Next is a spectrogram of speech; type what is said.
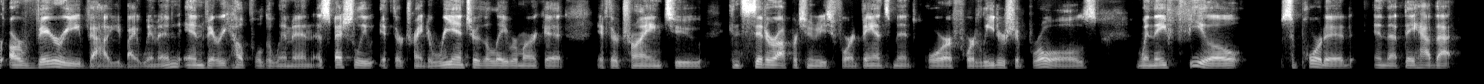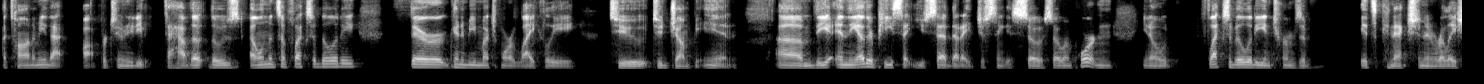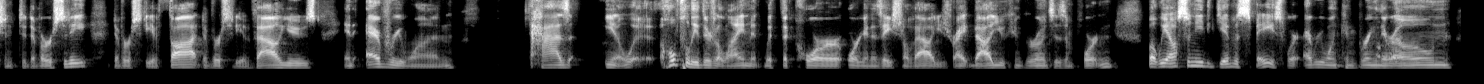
are very valued by women and very helpful to women, especially if they're trying to re enter the labor market, if they're trying to consider opportunities for advancement or for leadership roles, when they feel supported and that they have that autonomy, that opportunity to have the, those elements of flexibility, they're going to be much more likely to to jump in. Um, the and the other piece that you said that I just think is so so important, you know, flexibility in terms of its connection in relation to diversity, diversity of thought, diversity of values, and everyone has you know hopefully there's alignment with the core organizational values right? Value congruence is important but we also need to give a space where everyone can bring their own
